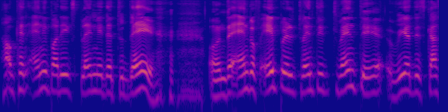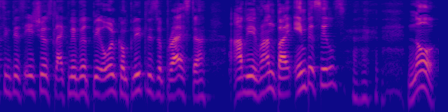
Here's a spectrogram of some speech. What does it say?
How can anybody explain me that today, on the end of April 2020, we are discussing these issues like we would be all completely surprised? Huh? Are we run by imbeciles? No,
